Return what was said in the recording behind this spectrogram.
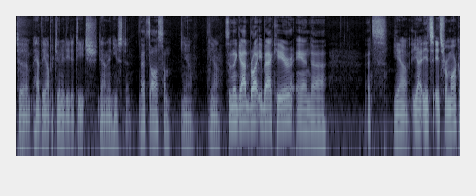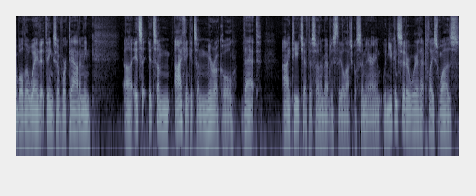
to have the opportunity to teach down in Houston. That's awesome. Yeah, yeah, So then God brought you back here, and uh, that's yeah, yeah. It's it's remarkable the way that things have worked out. I mean, uh, it's it's a I think it's a miracle that I teach at the Southern Baptist Theological Seminary. When you consider where that place was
